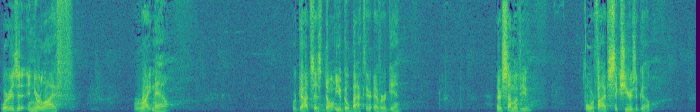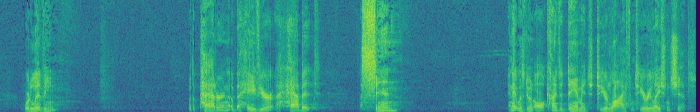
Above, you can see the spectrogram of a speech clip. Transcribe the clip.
Where is it in your life right now where God says, don't you go back there ever again? There's some of you, four, five, six years ago, were living with a pattern, a behavior, a habit a sin. And it was doing all kinds of damage to your life and to your relationships.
